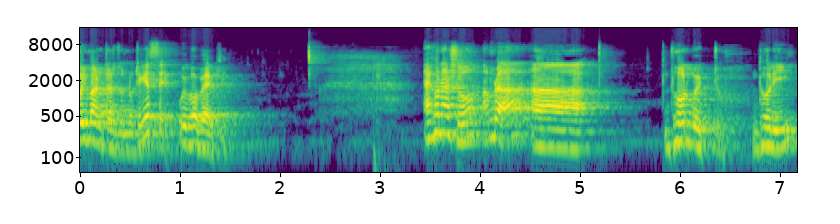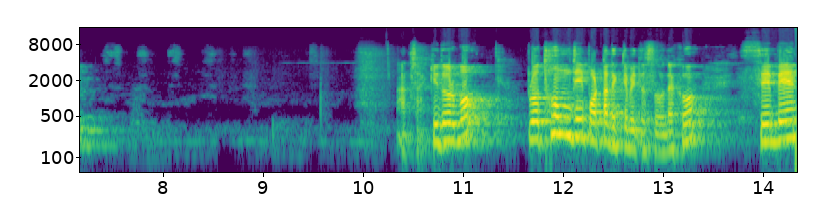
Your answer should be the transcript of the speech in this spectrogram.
ওই মানটার জন্য, ঠিক আছে? ওইভাবে আর কি। এখন আসো, আমরা ধরবো একটু। ধরি। আচ্ছা কি ধরবো? প্রথম যে পদটা দেখতে পাইতেছো, দেখো seven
